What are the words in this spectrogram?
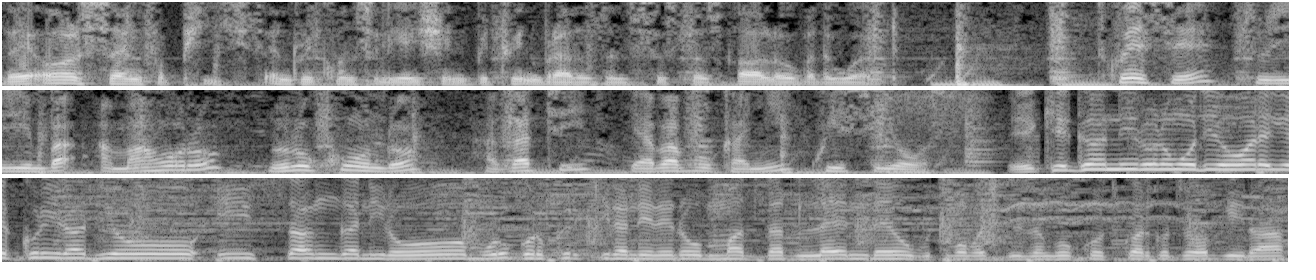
They all sang for peace and reconciliation between brothers and sisters all over the world. Twese turirimba amahoro n'urukundo hagati y'abavukanyi ku isi yose. Ikiganiro n'umudiho warege kuri radiyo isanganiro mu rugo rukurikirane rero motherland ubutumwa bashikiriza nk'uko twari ko turababwira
